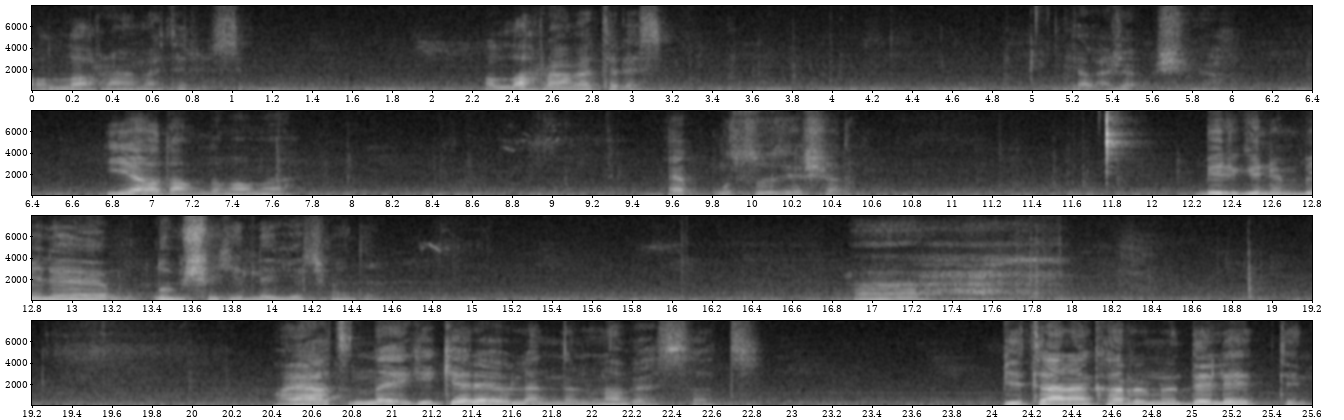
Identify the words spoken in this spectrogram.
Allah rahmet eylesin. Allah rahmet eylesin. Yapacak bir şey yok. İyi adamdım ama hep mutsuz yaşadım. Bir günüm bile mutlu bir şekilde geçmedi. Ah. Hayatında iki kere evlendin la Behzat. Bir tane karını deli ettin.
